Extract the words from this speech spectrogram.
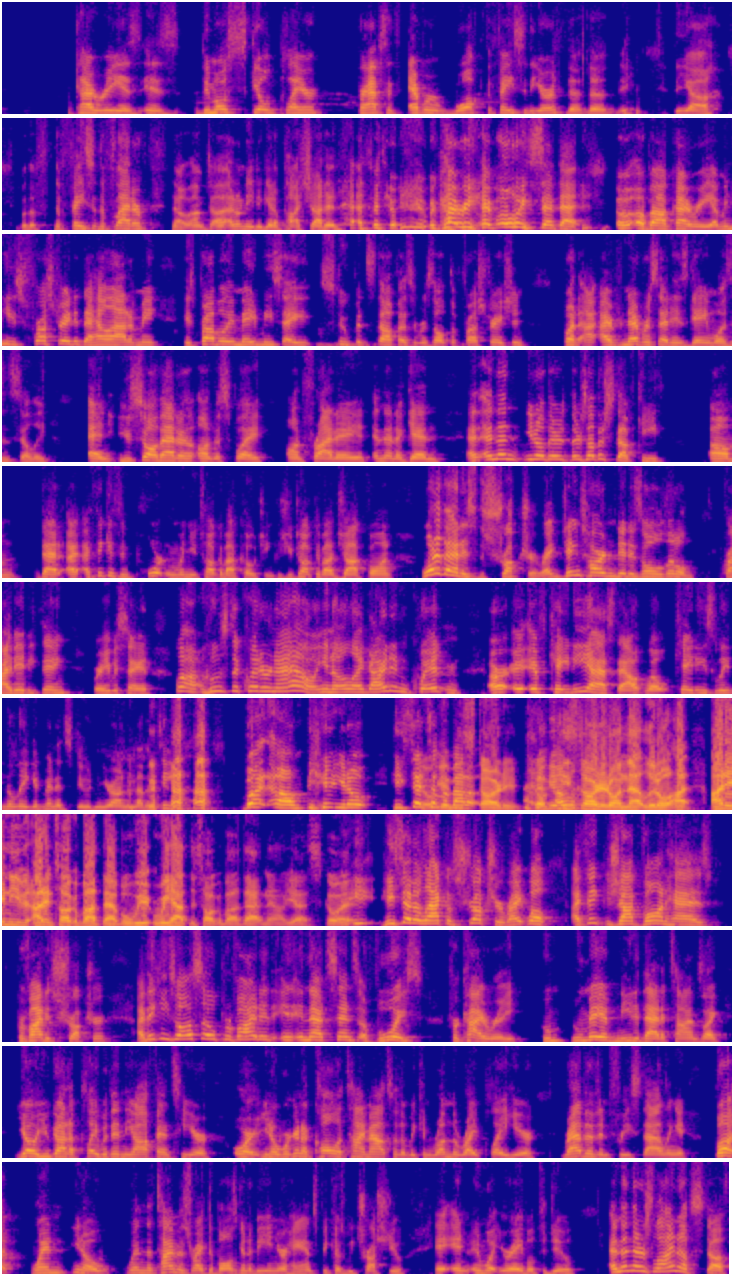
Kyrie is is the most skilled player perhaps that's ever walked the face of the earth. The the the uh with the, the face of the flat earth. No, I'm, I don't need to get a pot shot in. but Kyrie, I've always said that about Kyrie. I mean, he's frustrated the hell out of me. He's probably made me say stupid stuff as a result of frustration, but I, have never said his game wasn't silly. And you saw that on display on Friday, and then again, and and then you know there, there's other stuff, Keith, um, that I, I think is important when you talk about coaching because you talked about Jacque Vaughn. One of that is the structure, right? James Harden did his whole little crybaby thing where he was saying, "Well, who's the quitter now?" You know, like I didn't quit, and or if KD asked out, well, KD's leading the league in minutes, dude, and you're on another team. but um, you, you, know, he said Don't something about me started. Don't get me started on that little. I I didn't even I didn't talk about that, but we we have to talk about that now. Yes, go ahead. He, he said a lack of structure, right? Well, I think Jacque Vaughn has provided structure. I think he's also provided, in, in that sense, a voice for Kyrie, who who may have needed that at times. Like yo, you got to play within the offense here, or, you know, we're going to call a timeout so that we can run the right play here rather than freestyling it. But when, you know, when the time is right, the ball's going to be in your hands because we trust you in, in, in, what you're able to do. And then there's lineup stuff.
